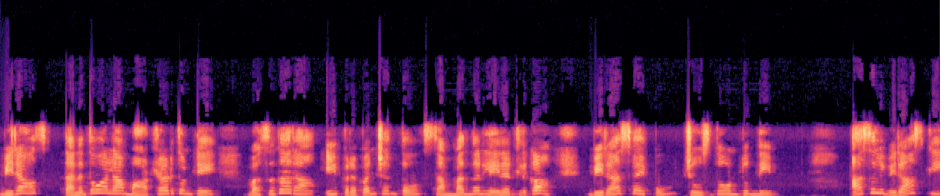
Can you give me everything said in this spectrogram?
విరాజ్ తనతో అలా మాట్లాడుతుంటే వసుధార ఈ ప్రపంచంతో సంబంధం లేనట్లుగా విరాజ్ వైపు చూస్తూ ఉంటుంది. అసలు విరాజ్కి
